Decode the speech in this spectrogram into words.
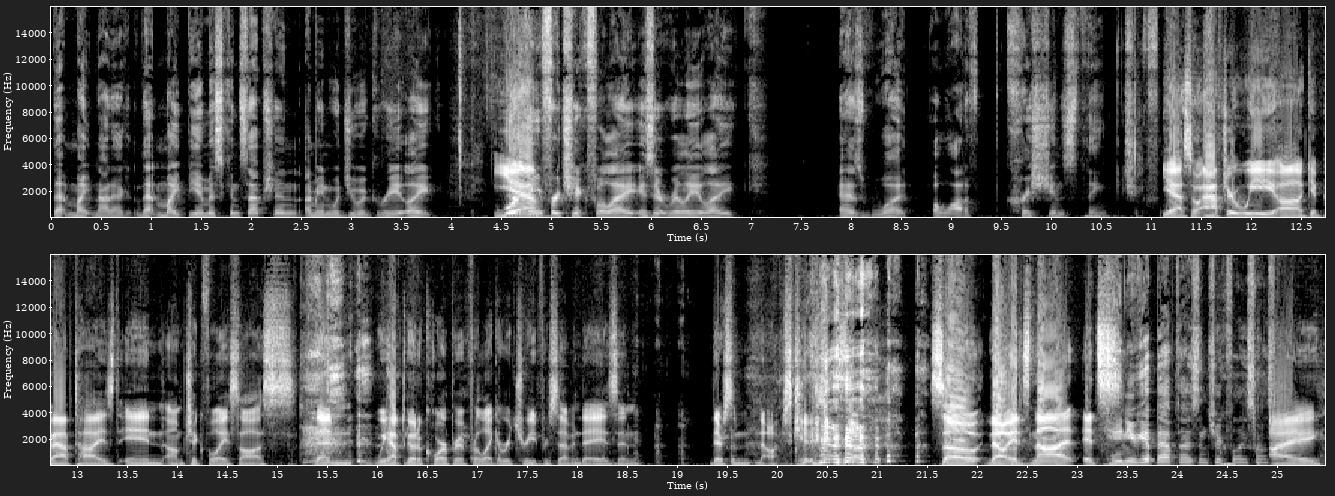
that might not act, that might be a misconception. I mean, would you agree? Like Yeah. working for Chick Fil A, is it really like as what a lot of Christians think Chick Fil A? Yeah, so after we uh, get baptized in um, Chick Fil A sauce, then we have to go to corporate for like a retreat for seven days, and there's some. No, I'm just kidding. so, so no, it's not. It's Can you get baptized in Chick Fil A sauce? I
